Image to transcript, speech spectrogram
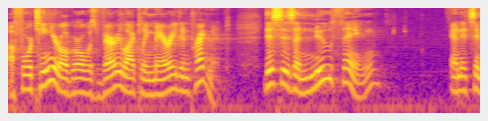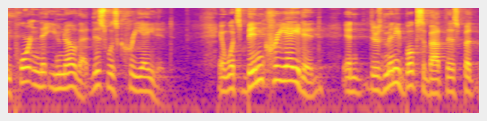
A 14 year old girl was very likely married and pregnant. This is a new thing and it's important that you know that. This was created. And what's been created, and there's many books about this, but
